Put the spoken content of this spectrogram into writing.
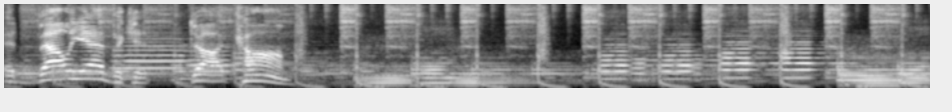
at valleyadvocate.com.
